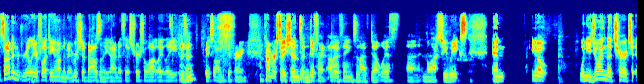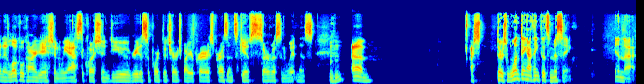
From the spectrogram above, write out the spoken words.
so I've been really reflecting on the membership vows in the United Methodist Church a lot lately, uh, Mhm. based on different conversations and different other things that I've dealt with uh, in the last few weeks. And, you know, when you join the church in a local congregation, we ask the question Do you agree to support the church by your prayers, presence, gifts, service, and witness? Mhm. Um, I, there's one thing I think that's missing in that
